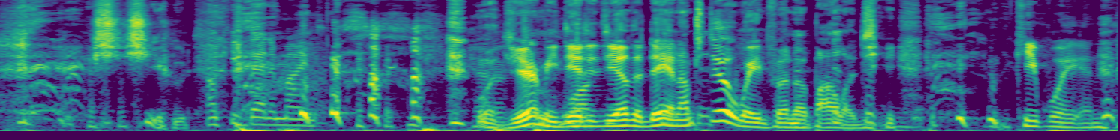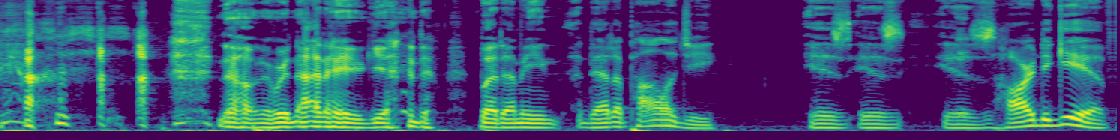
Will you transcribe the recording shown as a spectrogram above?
Shoot. I'll keep that in mind. Well, Jeremy did it the other day, and I'm still waiting for an apology. Keep waiting. no, no, we're not again. But I mean, that apology is is is hard to give,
